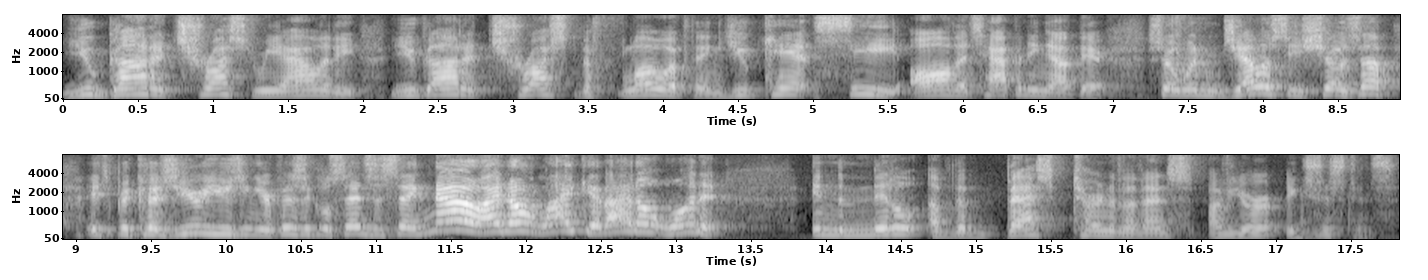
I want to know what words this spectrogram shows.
You got to trust reality. You got to trust the flow of things. You can't see all that's happening out there. So when jealousy shows up, it's because you're using your physical senses saying, No, I don't like it. I don't want it. In the middle of the best turn of events of your existence.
